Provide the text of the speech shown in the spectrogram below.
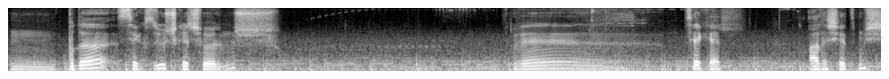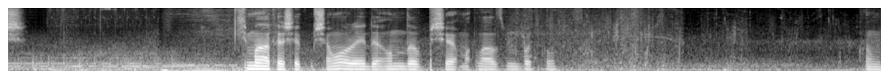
Hmm, bu da 8'i 3 geç ölmüş. Ve tekel ateş etmiş. Kime ateş etmiş ama oraya da onu da bir şey yapmak lazım bir bakalım. Hmm.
